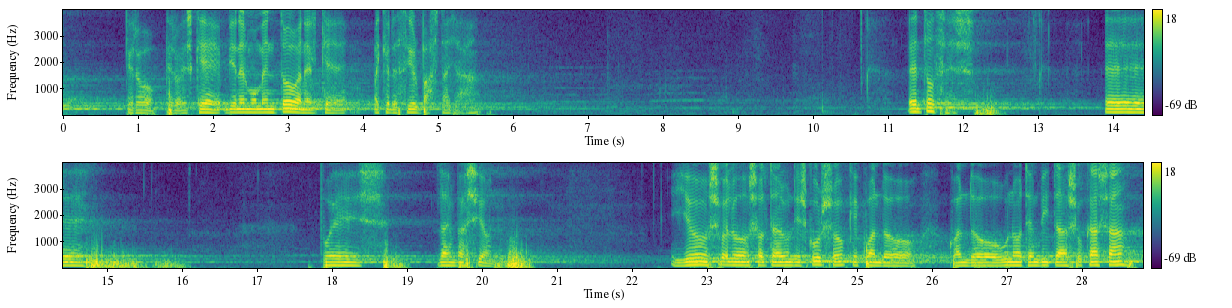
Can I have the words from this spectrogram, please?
pero, pero es que viene el momento en el que hay que decir basta ya. Entonces, eh, pues la invasión. Y yo suelo soltar un discurso que cuando, cuando uno te invita a su casa,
